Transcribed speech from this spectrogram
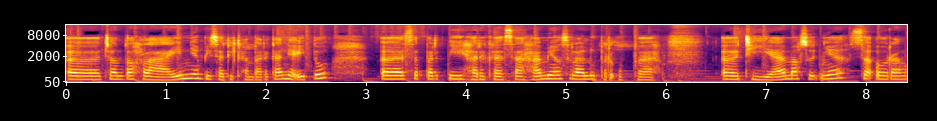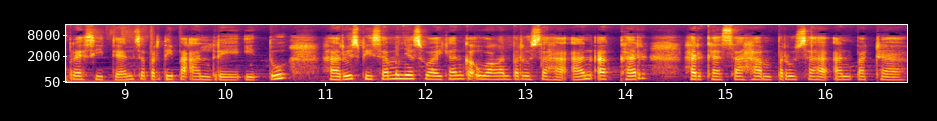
E, contoh lain yang bisa digambarkan yaitu e, seperti harga saham yang selalu berubah uh, dia maksudnya seorang presiden seperti Pak Andre itu harus bisa menyesuaikan keuangan perusahaan agar harga saham perusahaan pada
